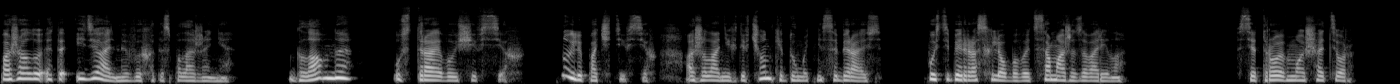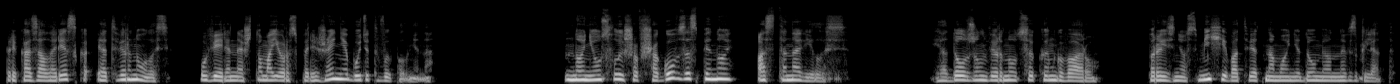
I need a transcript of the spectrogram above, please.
пожалуй, это идеальный выход из положения. Главное — устраивающий всех. Ну или почти всех. О желаниях девчонки думать не собираюсь. Пусть теперь расхлебывает, сама же заварила. «Все трое в мой шатер», — приказала резко и отвернулась, уверенная, что мое распоряжение будет выполнено. Но, не услышав шагов за спиной, остановилась. «Я должен вернуться к Ингвару», — произнес Михи в ответ на мой недоуменный взгляд.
